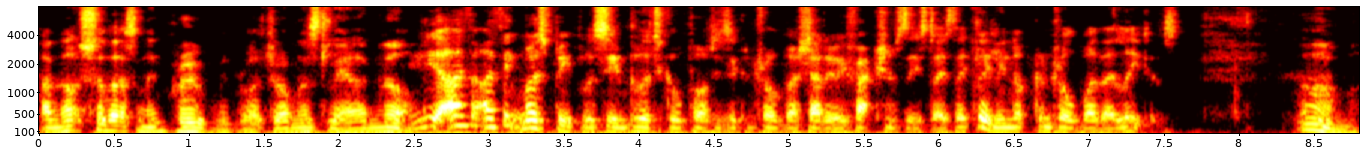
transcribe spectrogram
I'm not sure that's an improvement, Roger. Honestly, I'm not. Yeah, I, th- I think most people assume political parties are controlled by shadowy factions these days. They're clearly not controlled by their leaders. Um,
